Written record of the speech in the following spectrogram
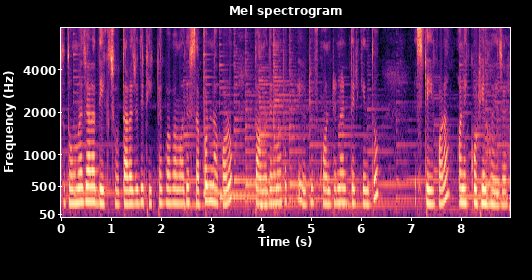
তো তোমরা যারা দেখছ, তারা যদি ঠিকঠাকভাবে আমাদের সাপোর্ট না করো, তো আমাদের মতো ইউটিউব কন্টেনারদের কিন্তু স্টে করা অনেক কঠিন হয়ে যায়।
